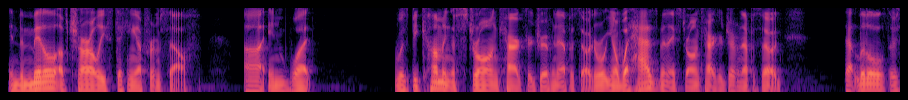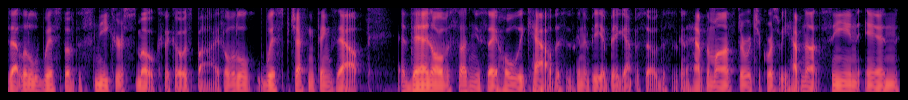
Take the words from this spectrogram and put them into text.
in the middle of Charlie sticking up for himself, uh, in what was becoming a strong character driven episode, or you know what has been a strong character driven episode. That little there's that little wisp of the sneaker smoke that goes by, the little wisp checking things out. And then all of a sudden you say, Holy cow, this is gonna be a big episode. This is gonna have the monster, which of course we have not seen in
